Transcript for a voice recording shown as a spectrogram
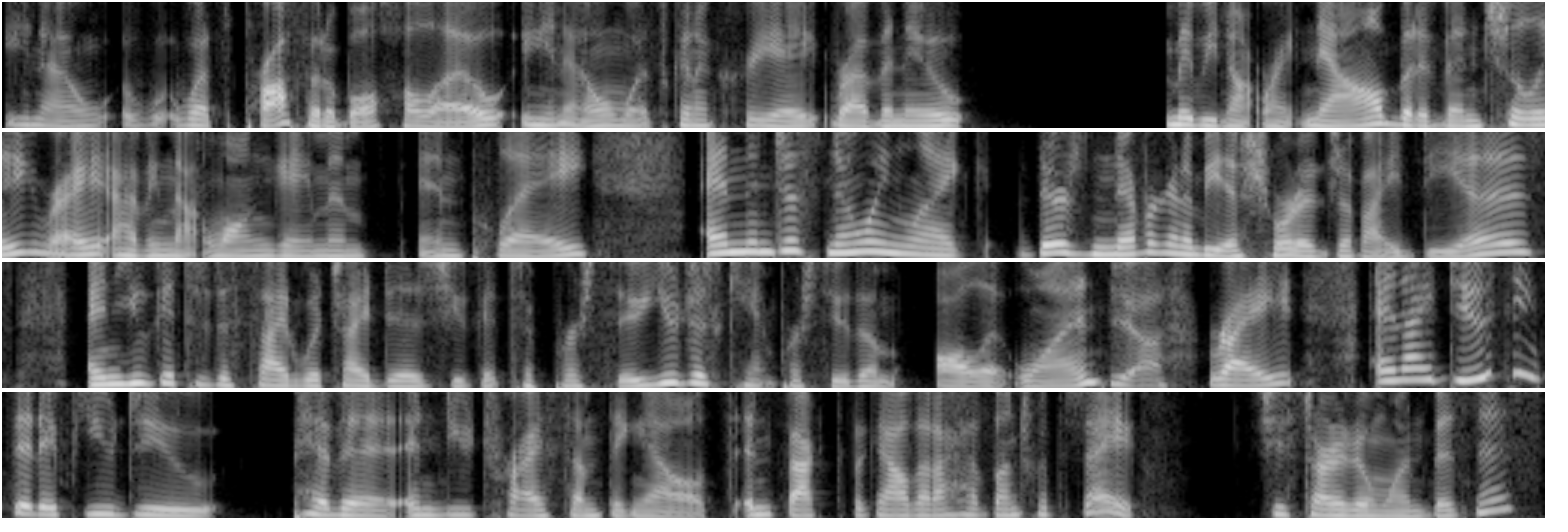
you know what's profitable hello you know and what's going to create revenue maybe not right now but eventually right having that long game in, in play and then just knowing like there's never going to be a shortage of ideas and you get to decide which ideas you get to pursue you just can't pursue them all at once Yeah. right and i do think that if you do pivot and you try something else in fact the gal that i had lunch with today she started in one business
